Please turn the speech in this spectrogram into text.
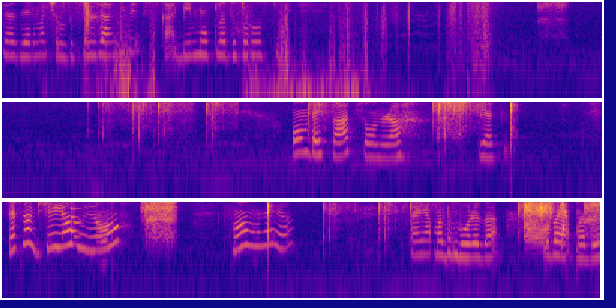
Gözlerim açıldı fincan gibi. Kalbim hopladı horoz gibi. On beş saat sonra resmen. Resmen bir şey yazmıyor. Tamam mı ne ya? Ben yapmadım bu arada. O da yapmadı.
